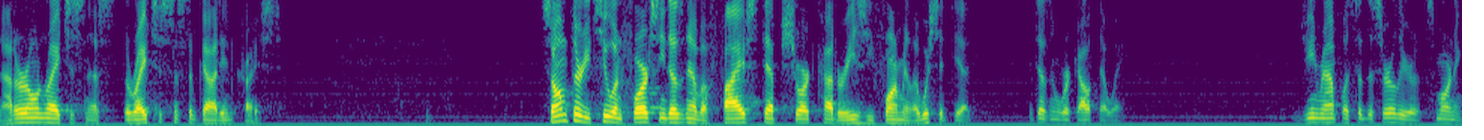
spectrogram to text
Not our own righteousness, the righteousness of God in Christ. Psalm 32, unfortunately, doesn't have a five step shortcut or easy formula. I wish it did. It doesn't work out that way. Gene Ramphlet said this earlier this morning.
